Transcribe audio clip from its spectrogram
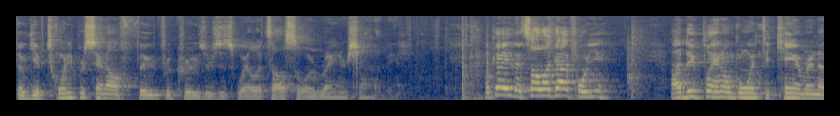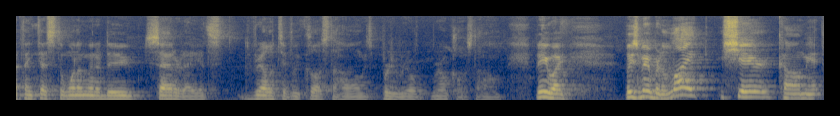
They'll give 20% off food for cruisers as well. It's also a rain or shine event. Okay, that's all I got for you. I do plan on going to Cameron. I think that's the one I'm going to do Saturday. It's relatively close to home. It's pretty real, real close to home. But anyway, please remember to like, share, comment,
